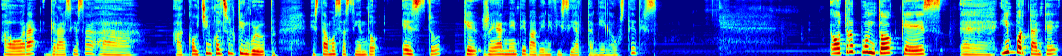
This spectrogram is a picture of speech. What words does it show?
ahora, gracias a, Coaching Consulting Group, estamos haciendo esto que realmente va a beneficiar también a ustedes. Otro punto que es eh, importante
